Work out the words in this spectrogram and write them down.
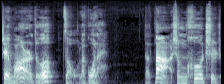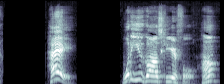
这瓦尔德走了过来，他大声呵斥着：“Hey, what are you guys here for, huh?”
